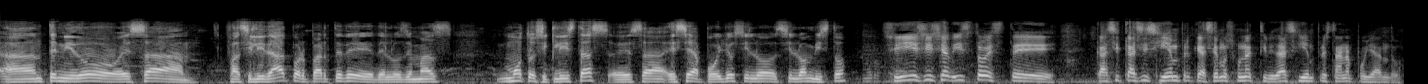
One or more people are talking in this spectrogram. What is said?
¿Han tenido esa facilidad por parte de los demás motociclistas, esa, ese apoyo sí lo, sí lo han visto. Sí, sí se ha visto, este, casi casi siempre que hacemos una actividad siempre están apoyando.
